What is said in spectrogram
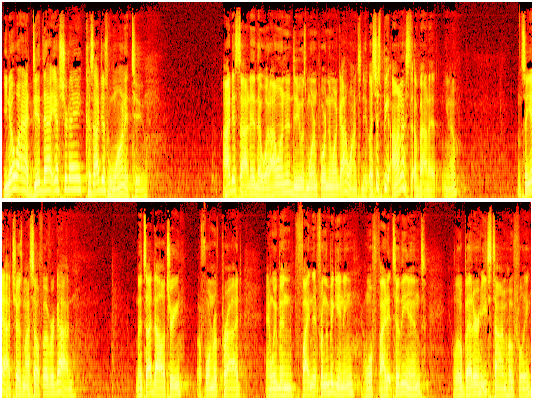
you know why I did that yesterday? Because I just wanted to. I decided that what I wanted to do was more important than what God wanted to do. Let's just be honest about it, you know? And so, yeah, I chose myself over God. That's idolatry, a form of pride, and we've been fighting it from the beginning, and we'll fight it to the end. A little better each time, hopefully.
